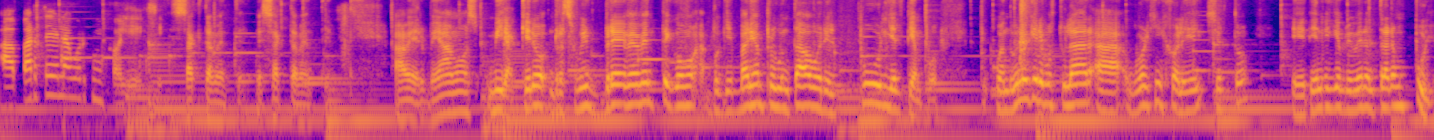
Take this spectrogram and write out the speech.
aparte de la Working Holiday. Exactamente, exactamente. A ver, veamos. Mira, quiero resumir brevemente cómo, porque varios han preguntado por el pool y el tiempo. Cuando uno quiere postular a Working Holiday, ¿cierto? Eh, tiene que primero entrar a un pool.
